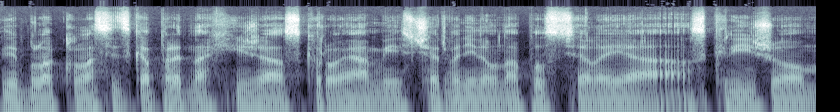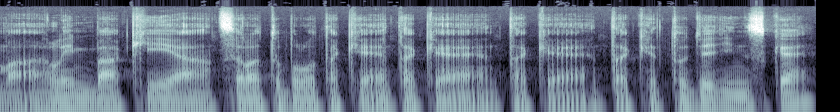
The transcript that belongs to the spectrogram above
kde bola klasická predná chyža s krojami, s červeninou na posteli a s krížom a limbaky a celé to bolo také, také, také, také to dedinské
